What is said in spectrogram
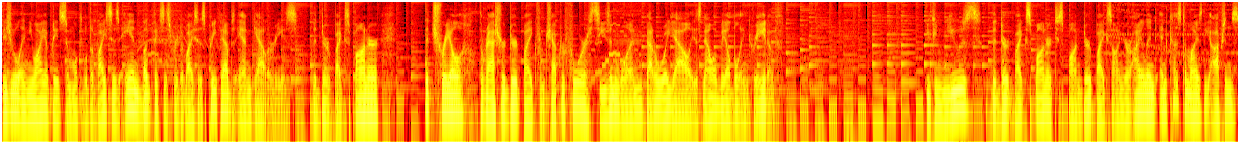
visual and UI updates to multiple devices, and bug fixes for devices, prefabs, and galleries. The Dirt Bike Spawner the Trail Thrasher dirt bike from Chapter 4, Season 1 Battle Royale is now available in Creative. You can use the dirt bike spawner to spawn dirt bikes on your island and customize the options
